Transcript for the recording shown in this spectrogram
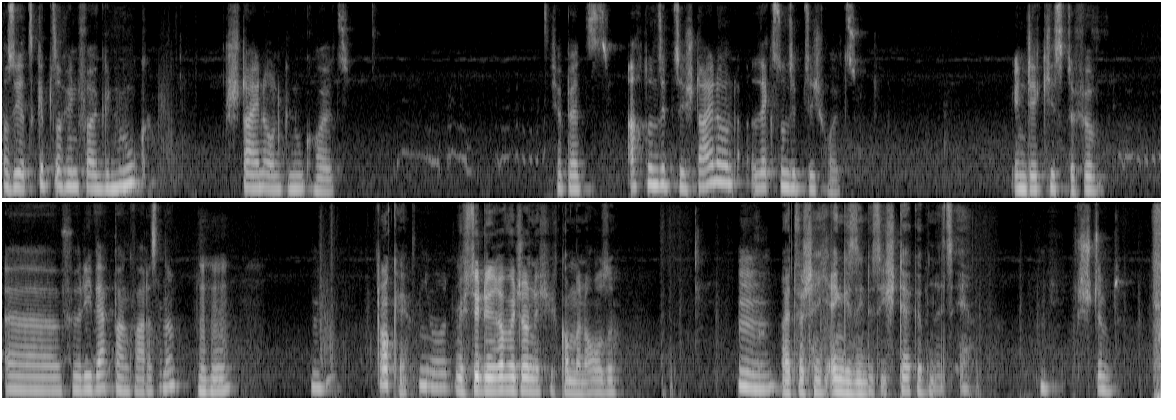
Also jetzt gibt es auf jeden Fall genug Steine und genug Holz. Ich habe jetzt 78 Steine und 76 Holz. In der Kiste für, äh, für die Werkbank war das, ne? Mhm. Mhm. Okay. Ja. Ich sehe den Revenger nicht. Ich komme mal nach Hause. Hm, Er hat wahrscheinlich eingesehen, dass ich stärker bin als er. stimmt.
